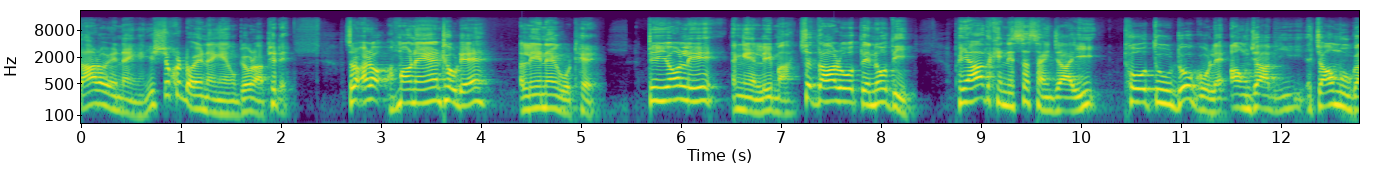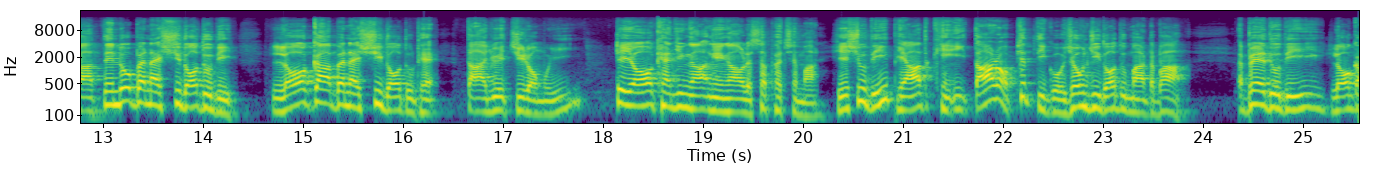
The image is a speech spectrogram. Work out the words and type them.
သားတော်ရဲ့နိုင်ငံယေရှုခရစ်တော်ရဲ့နိုင်ငံကိုပြောတာဖြစ်တယ်ဆိုတော့အဲ့တော့အမှောင်နိုင်ငံထုတ်တယ်အလင်းထဲကိုထည့်တေယောလေးအငယ်လေးမှာချစ်သားတို့သင်တို့သည်ဖျားသခင်နှင့်ဆက်ဆိုင်ကြ၏ထိုသူတို့ကိုလည်းအောင်ကြပြီအကြောင်းမူကားသင်တို့ဘက်၌ရှိသောသူသည်လောကဘက်၌ရှိသောသူထက်တာ၍ကြည်တော်မူ၏တယောအခန်းကြီး9အငယ်9ကိုလည်းဆက်ဖတ်ချင်ပါတယ်ယေရှုသည်ဘုရားသခင်၏သားတော်ဖြစ်သည်ကိုယုံကြည်သောသူမှတပါအဘယ်သူသည်လောက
